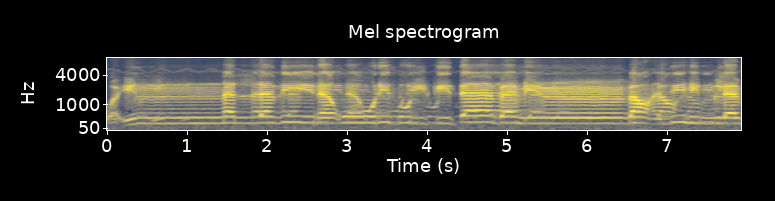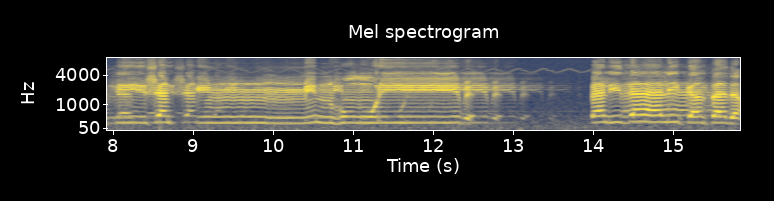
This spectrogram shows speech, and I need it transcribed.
وَإِنَّ الَّذِينَ أُورِثُوا الْكِتَابَ مِنْ بَعْدِهِمْ لَفِي شَكٍ مِّنْهُ مُرِيبٍ فَلِذَلِكَ فَدَعْ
